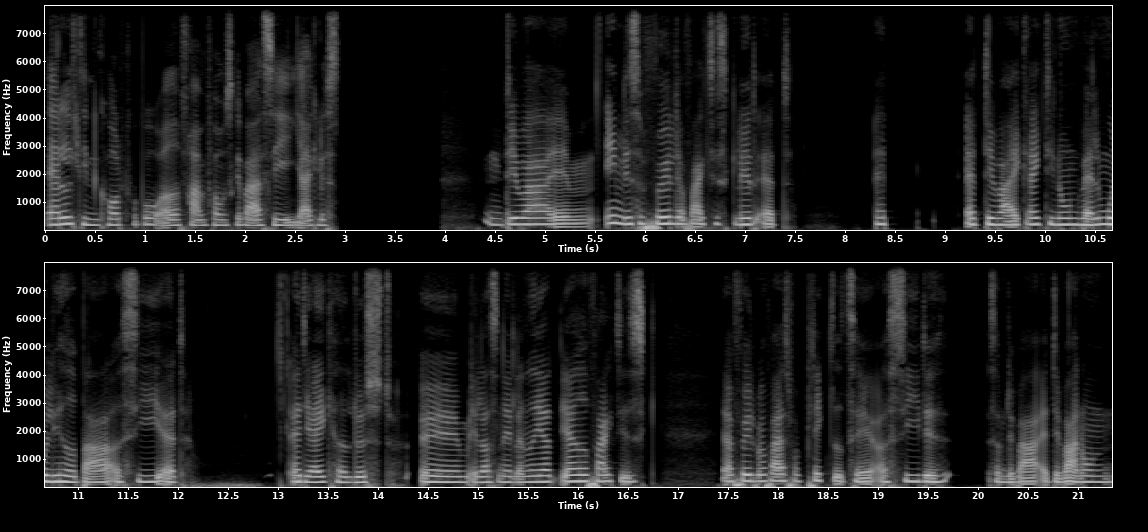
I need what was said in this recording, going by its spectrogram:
alle dine kort på bordet, frem for måske bare at sige, jeg har ikke lyst? Det var øhm, egentlig så følte jeg faktisk lidt, at, at, at det var ikke rigtig nogen valgmulighed bare at sige, at, at jeg ikke havde lyst. Øhm, eller sådan et eller andet. Jeg, jeg havde faktisk, jeg følte mig faktisk forpligtet til at sige det, som det var, at det var nogle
